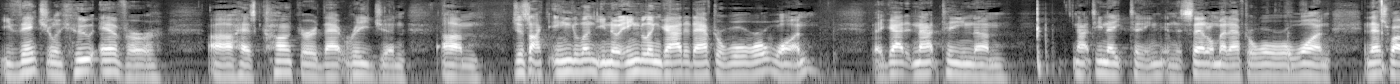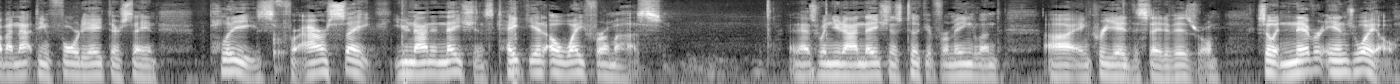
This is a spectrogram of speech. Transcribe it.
Eventually, whoever uh, has conquered that region, um, just like England, you know, England got it after World War I. They got it 19, um, 1918 in the settlement after World War I. And that's why by 1948 they're saying, please, for our sake, United Nations, take it away from us. And that's when United Nations took it from England uh, and created the State of Israel. So it never ends well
